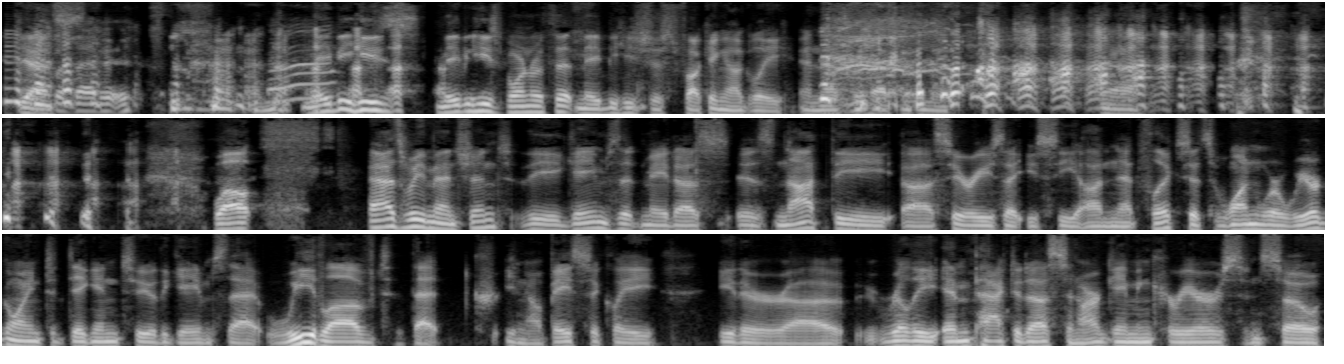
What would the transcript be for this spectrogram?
Yes. That's what that is. Maybe he's maybe he's born with it. Maybe he's just fucking ugly, and that's what happened. to. Well, as we mentioned, the games that made us is not the uh, series that you see on Netflix. It's one where we're going to dig into the games that we loved, that you know, basically either uh, really impacted us in our gaming careers, and so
